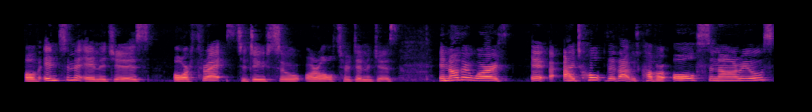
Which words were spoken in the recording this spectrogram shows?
of intimate images or threats to do so or altered images. In other words, it, I'd hope that that would cover all scenarios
